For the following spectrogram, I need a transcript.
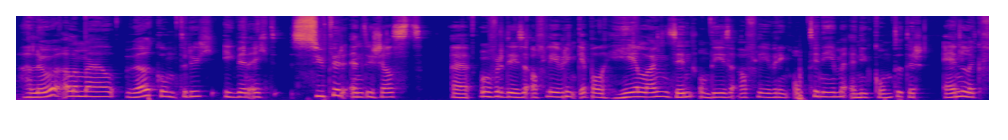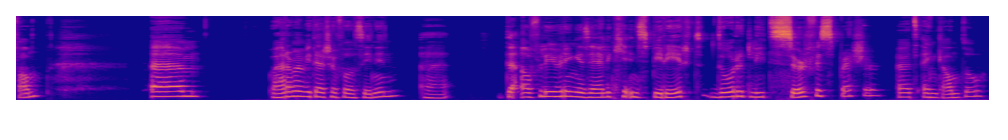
Hallo allemaal, welkom terug. Ik ben echt super enthousiast uh, over deze aflevering. Ik heb al heel lang zin om deze aflevering op te nemen en nu komt het er eindelijk van. Um, waarom heb ik daar zoveel zin in? Uh, de aflevering is eigenlijk geïnspireerd door het lied Surface Pressure uit Encanto.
